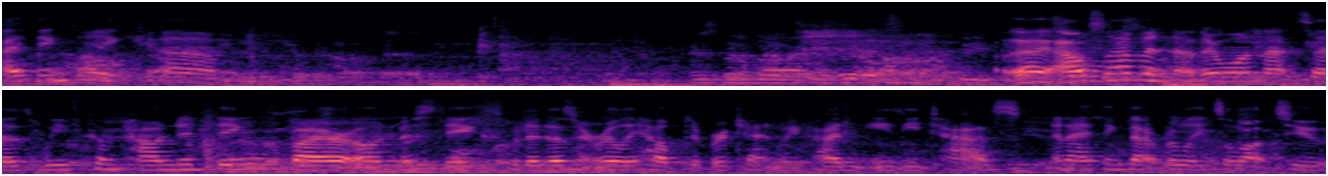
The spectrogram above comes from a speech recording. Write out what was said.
I think like um, I also have another one that says we've compounded things by our own mistakes, but it doesn't really help to pretend we've had an easy task. And I think that relates a lot to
